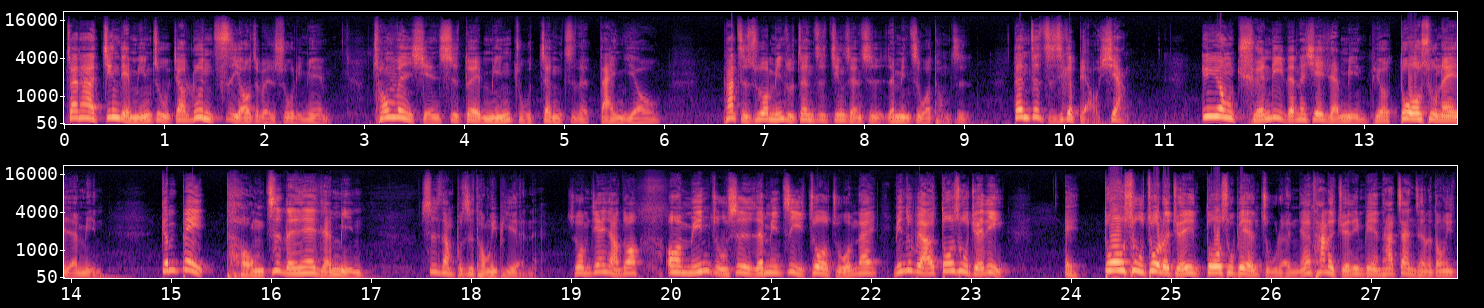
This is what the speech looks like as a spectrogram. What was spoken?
在他的经典名著叫《论自由》这本书里面，充分显示对民主政治的担忧。他指出说，民主政治精神是人民自我统治，但这只是一个表象。运用权力的那些人民，比如多数那些人民，跟被统治的那些人民，事实上不是同一批人呢。所以，我们今天讲说，哦，民主是人民自己做主，我们来民主表达多数决定。哎，多数做了决定，多数变成主人，你看他的决定变成他赞成的东西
